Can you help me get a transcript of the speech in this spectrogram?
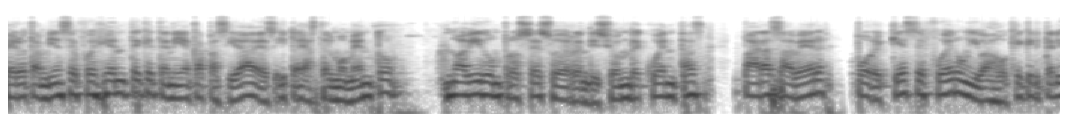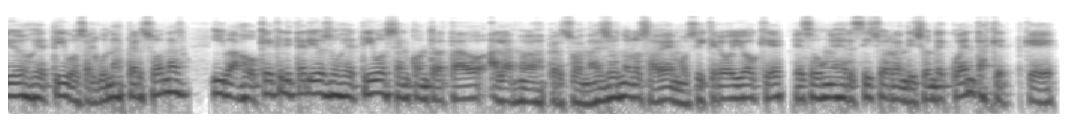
pero también se fue gente que tenía capacidades y hasta el momento no ha habido un proceso de rendición de cuentas para saber por qué se fueron y bajo qué criterios objetivos algunas personas y bajo qué criterios objetivos se han contratado a las nuevas personas. Eso no lo sabemos y creo yo que eso es un ejercicio de rendición de cuentas que, que,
